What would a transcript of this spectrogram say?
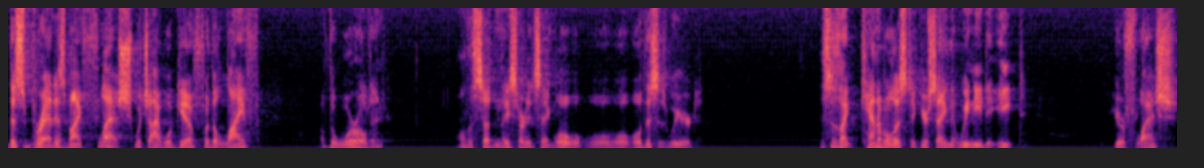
This bread is my flesh, which I will give for the life of the world. And all of a sudden, they started saying, Whoa, whoa, whoa, whoa, this is weird. This is like cannibalistic. You're saying that we need to eat your flesh?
